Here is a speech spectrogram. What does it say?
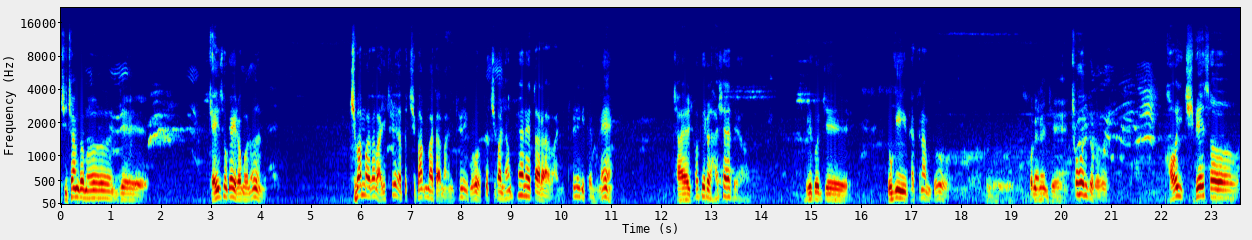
지참금은 이제 개인 소개 이런 거는 집안마다 많이 틀려요. 또 지방마다 많이 틀리고 또 집안 형편에 따라 많이 틀리기 때문에 잘 협의를 하셔야 돼요. 그리고 이제 여기 베트남도 그 보면은 이제 초혼들은 거의 집에서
